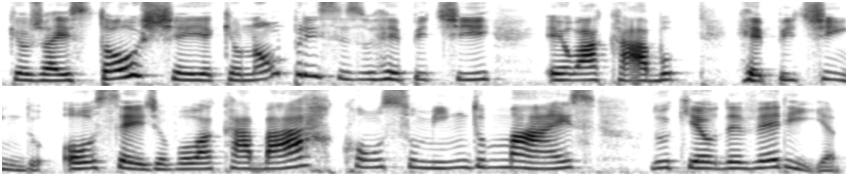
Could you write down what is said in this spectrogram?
que eu já estou cheia, que eu não preciso repetir, eu acabo repetindo. Ou seja, eu vou acabar consumindo mais do que eu deveria.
